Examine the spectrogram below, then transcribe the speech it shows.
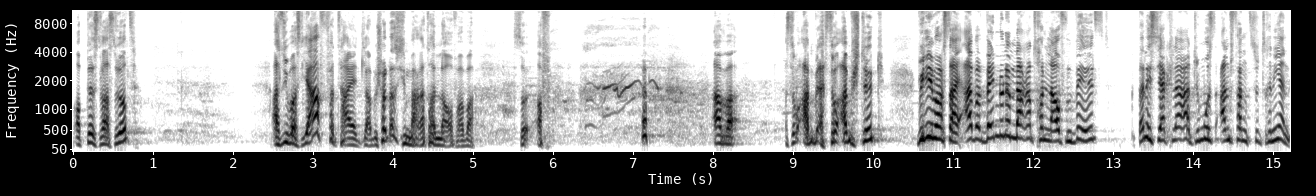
ob das was wird. Also übers Jahr verteilt, glaube ich schon, dass ich einen Marathon laufe, aber so, aber so am, so am Stück wie dem auch sei. Aber wenn du einen Marathon laufen willst, dann ist ja klar, du musst anfangen zu trainieren.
